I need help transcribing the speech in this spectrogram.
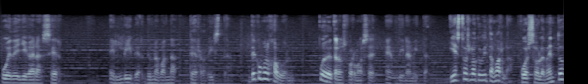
puede llegar a ser el líder de una banda terrorista. De cómo el jabón puede transformarse en dinamita. Y esto es lo que evita Marla, pues su elemento,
